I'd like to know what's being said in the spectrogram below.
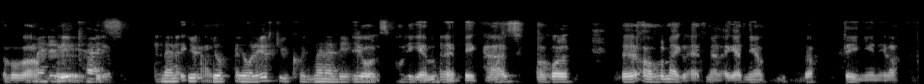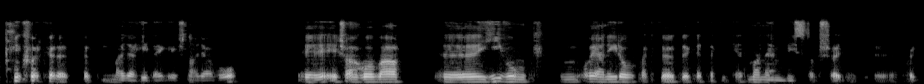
ahova... Menedékház. Menedékház. Jól, jól értjük, hogy menedékház. Jól, igen, menedékház, ahol, ahol meg lehet melegedni a, a fényénél, amikor körülött nagy a hideg és nagy a hó, és ahova hívunk olyan írókat, költőket, akiket ma nem biztos, hogy, hogy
